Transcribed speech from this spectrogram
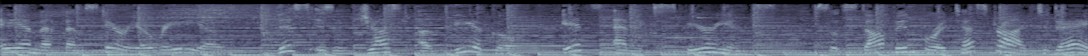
AM FM stereo radio. This isn't just a vehicle, it's an experience. So stop in for a test drive today.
